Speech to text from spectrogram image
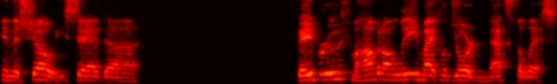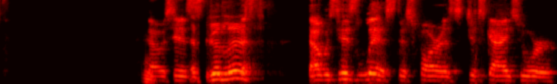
in the show he said uh, Babe Ruth, Muhammad Ali, Michael Jordan. That's the list. That was his. That's a good list. That was his list as far as just guys who were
